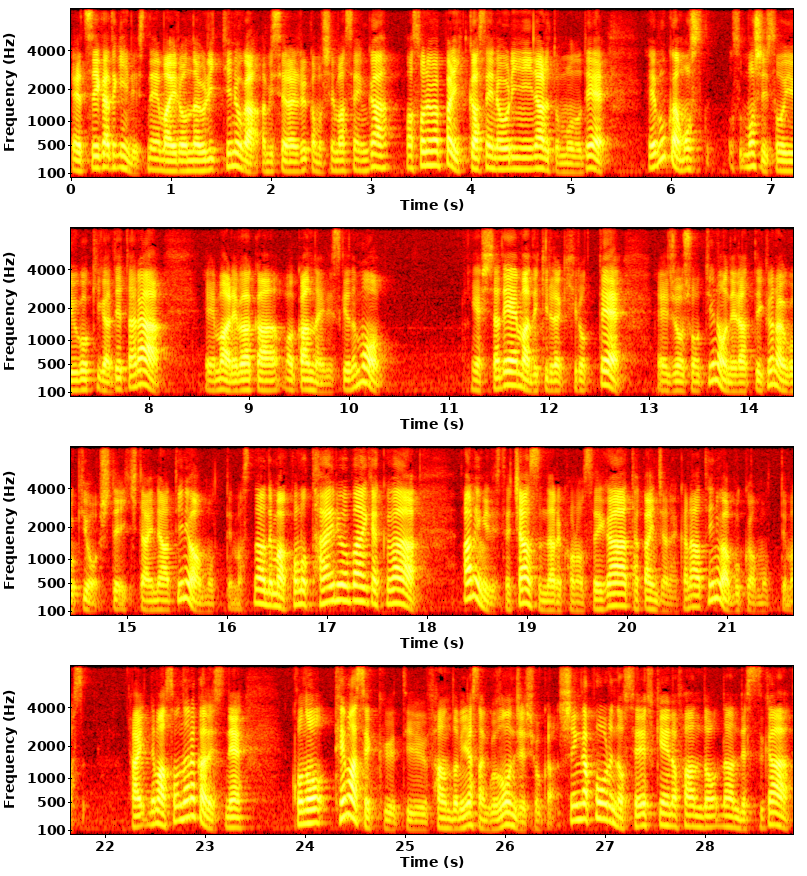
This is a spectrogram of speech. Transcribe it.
え追加的にですね、まあ、いろんな売りっていうのが見せられるかもしれませんが、まあ、それもやっぱり一過性の売りになると思うのでえ僕はもしもしそういう動きが出たら、えまあ、レバーか分かんないですけどもや下でまあできるだけ拾って上昇っていうのを狙っていくような動きをしていきたいなというには思っています。なのでまあこの大量売却はある意味ですねチャンスになる可能性が高いんじゃないかなというのは僕は思ってます。はい、でまあそんな中ですねこのテマセックっていうファンド皆さんご存知でしょうか？シンガポールの政府系のファンドなんですが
